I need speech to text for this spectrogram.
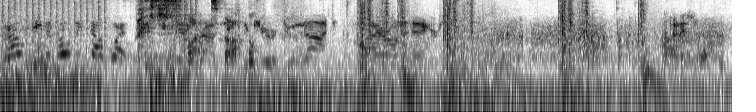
Ground team is holding southwest. It's Ground fucked up. secure. Do not fire on the hangars. Minus one.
